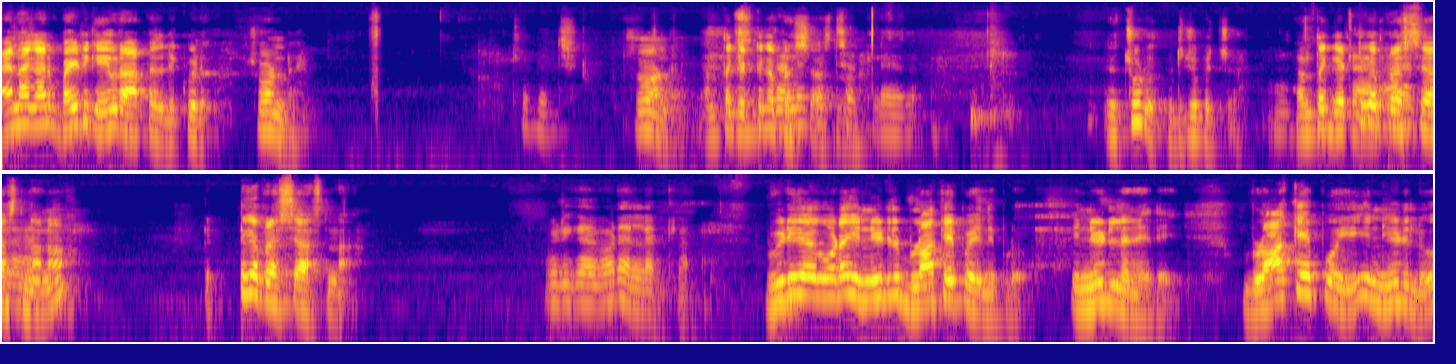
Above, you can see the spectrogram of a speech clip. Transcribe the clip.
అయినా కానీ బయటికి ఏమి రావట్లేదు లిక్విడ్ చూడండి. చూపించు. చూడండి ఎంత గట్టిగా ప్రెస్ చేస్తున్నాను. చూడు ఇటు చూపించు. ఎంత గట్టిగా ప్రెస్ చేస్తున్నాను. గట్టిగా ప్రెస్ చేస్తున్నా. విడిగా కూడా వెళ్ళట్లా. విడిగా కూడా ఈ నీడిల్ బ్లాక్ అయిపోయింది ఇప్పుడు ఈ నీడిల్ అనేది. బ్లాక్ అయిపోయి నీడిలు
